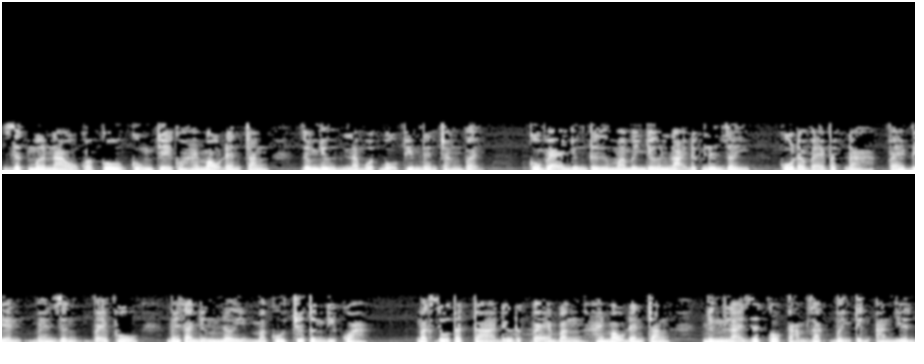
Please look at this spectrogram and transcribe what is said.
Giấc mơ nào của cô cũng chỉ có hai màu đen trắng, giống như là một bộ phim đen trắng vậy. Cô vẽ những thứ mà mình nhớ lại được lên giấy, cô đã vẽ vách đá, vẽ biển, vẽ rừng, vẽ phố, vẽ cả những nơi mà cô chưa từng đi qua. Mặc dù tất cả đều được vẽ bằng hai màu đen trắng, nhưng lại rất có cảm giác bình tĩnh an nhiên.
